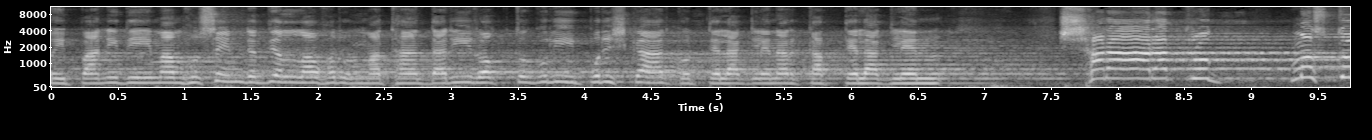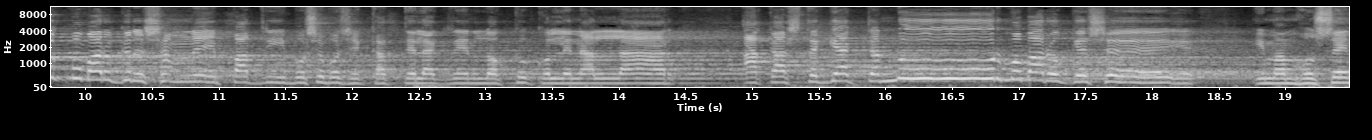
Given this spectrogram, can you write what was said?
ওই পানি দিয়ে ইমাম হুসেন রদি আল্লাহর মাথা, দাড়ি, রক্তগুলি পরিষ্কার করতে লাগলেন আর কাঁদতে লাগলেন। সারা রাত্র মস্তক মুবারকের সামনে পাদ্রি বসে বসে কাঁদতে লাগলেন, লক্ষ্য করলেন আল্লাহর আকাশ থেকে একটা নূর মুবারক এসে ইমাম হোসেন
